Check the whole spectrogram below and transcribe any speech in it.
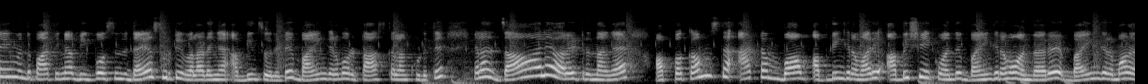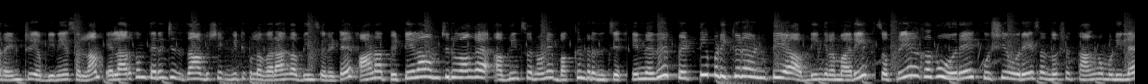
டைம் வந்து பாத்தீங்கன்னா பிக் பாஸ் வந்து தயா சுருட்டி விளாடுங்க அப்படின்னு சொல்லிட்டு பயங்கரமா ஒரு டாஸ்க் எல்லாம் கொடுத்து எல்லாம் ஜாலியா விளையாட்டு இருந்தாங்க. அப்ப கம்ஸ் த ஆட்டம் பாம் அப்படிங்கிற மாதிரி அபிஷேக் வந்து பயங்கரமா வந்தாரு. பயங்கரமான ஒரு என்ட்ரி அப்படின்னே சொல்லலாம். எல்லாருக்கும் தெரிஞ்சதுதான் அபிஷேக் வீட்டுக்குள்ள வராங்க அப்படின்னு சொல்லிட்டு. ஆனா பெட்டியெல்லாம் அமிச்சிடுவாங்க. அப்படின்னு சொன்னோடனே பக்குன்னு இருந்துச்சு. என்னது? பெட்டி பிடிக்கிற வந்துட்டியா அப்படிங்கிற மாதிரி. சோ பிரியங்காக்கு ஒரே குஷி ஒரே சந்தோஷம். தாங்க முடியல.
